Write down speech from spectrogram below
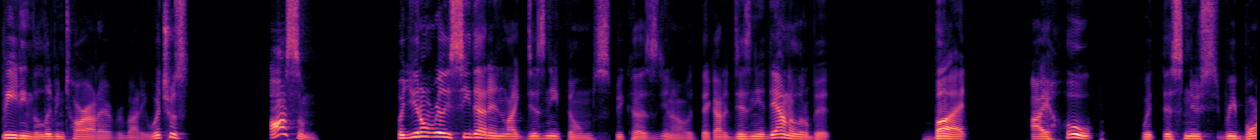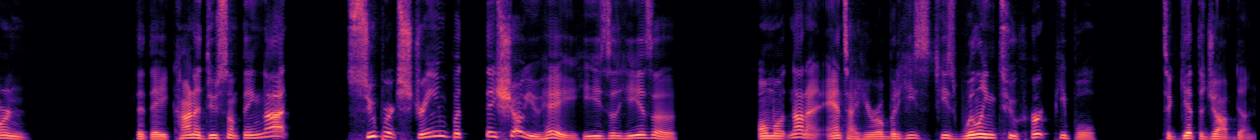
beating the living tar out of everybody, which was awesome. But you don't really see that in like Disney films because, you know, they got to Disney it down a little bit. But I hope with this new Reborn that they kind of do something not super extreme, but they show you, hey, he's a, he is a almost not an anti-hero, but he's he's willing to hurt people to get the job done.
